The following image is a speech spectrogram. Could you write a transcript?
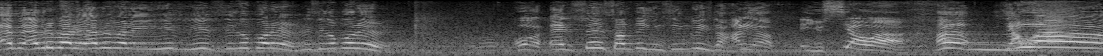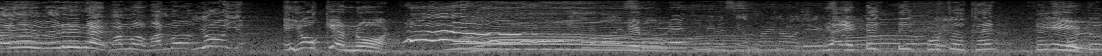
Ev- Everybody, everybody, he's, he's Singaporean. He's Singaporean. Oh, and say something in Singlish. Now, hurry up. Hey, you siao ah? Ah, Jawa. Hey, very nice. One more, one more. Yo, yo, hey, you okay or not? Oh, it's so rare to meet a Singaporean nowadays. Yeah, hey, take take photo, can take Hey, photo.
